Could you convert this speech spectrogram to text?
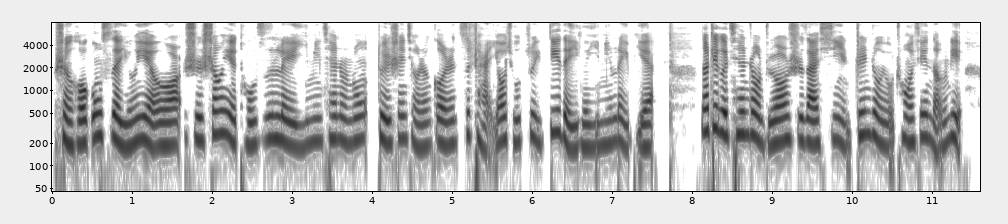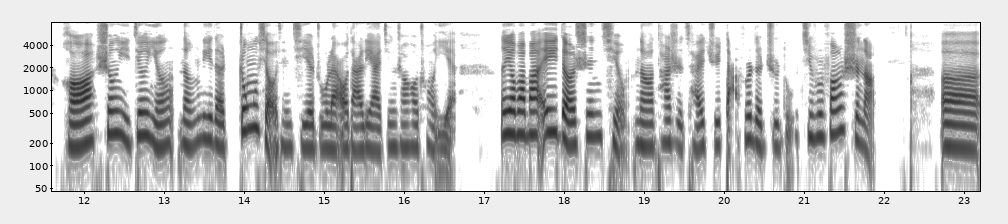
审核公司的营业额，是商业投资类移民签证中对申请人个人资产要求最低的一个移民类别。那这个签证主要是在吸引真正有创新能力和生意经营能力的中小型企业主来澳大利亚经商和创业。那幺八八 A 的申请呢，它是采取打分的制度，计分方式呢，呃。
